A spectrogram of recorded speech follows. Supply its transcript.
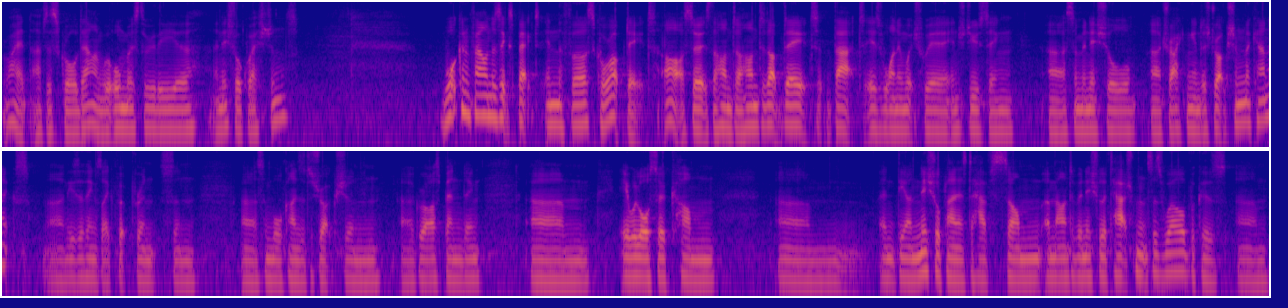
Right, I have to scroll down. We're almost through the uh, initial questions. What can founders expect in the first core update? Ah, so it's the Hunter Hunted update. That is one in which we're introducing uh, some initial uh, tracking and destruction mechanics. Uh, these are things like footprints and uh, some more kinds of destruction, uh, grass bending. Um, it will also come, um, and the initial plan is to have some amount of initial attachments as well because um,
